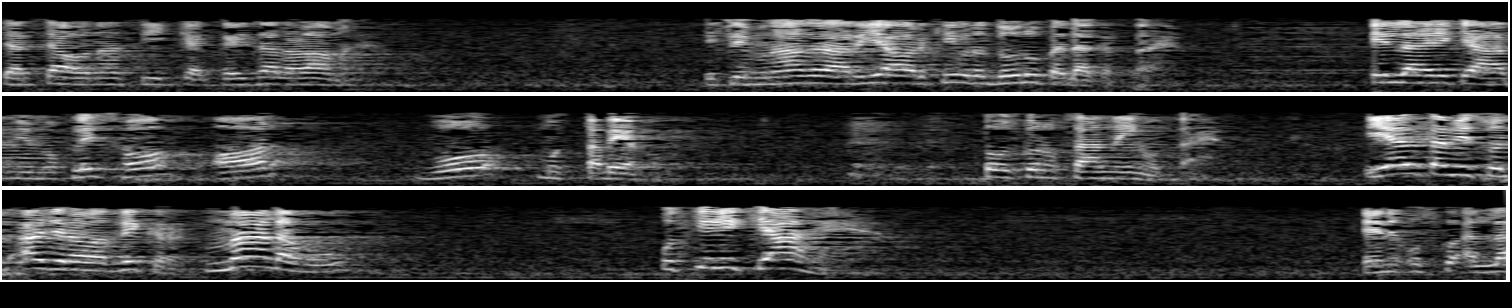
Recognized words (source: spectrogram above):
چرچا ہونا سیکھ کیا کیسا لڑا میں۔ اس لیے مناظر آریا اور کیور دونوں پیدا کرتا ہے۔ اللہ کہ آدمی مخلص ہو اور وہ متبع ہو۔ تو اس کو نقصان نہیں ہوتا ہے۔ یلتمس الاجر و ذکر ما لہو اس کے لیے کیا ہے؟ یعنی اس کو اللہ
